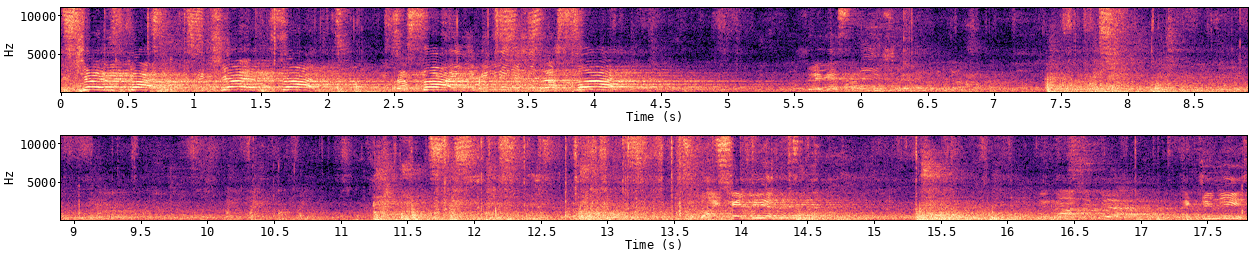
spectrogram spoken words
Встречай руками, встречай руками. Бросай, бросай. Женя, слушай. Дай колено. Не надо. Оттянись.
